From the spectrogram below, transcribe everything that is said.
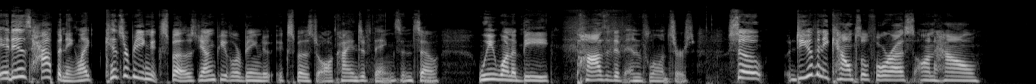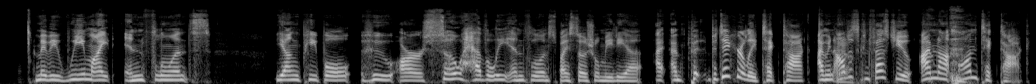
it is happening. Like kids are being exposed. Young people are being exposed to all kinds of things. And so we want to be positive influencers. So do you have any counsel for us on how maybe we might influence young people who are so heavily influenced by social media. I, i'm p- particularly tiktok. I mean i'll just confess to you i'm not on tiktok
